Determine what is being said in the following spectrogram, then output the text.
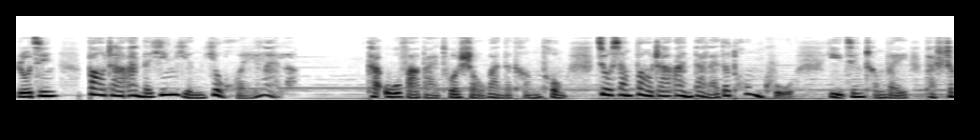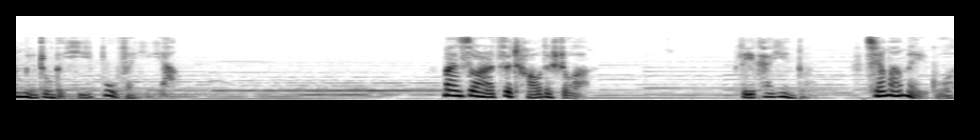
如今爆炸案的阴影又回来了，他无法摆脱手腕的疼痛，就像爆炸案带来的痛苦已经成为他生命中的一部分一样。曼苏尔自嘲地说：“离开印度。”前往美国，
